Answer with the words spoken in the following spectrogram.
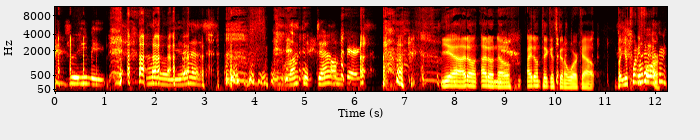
I'm dreaming. Oh yes. Lock it down. yeah, I don't. I don't know. I don't think it's gonna work out. But you're What 24. other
